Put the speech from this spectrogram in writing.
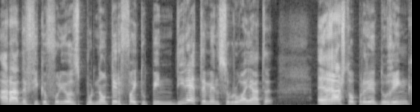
Arada fica furioso por não ter feito o pin diretamente sobre o Ayata, arrasta-o para dentro do ringue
